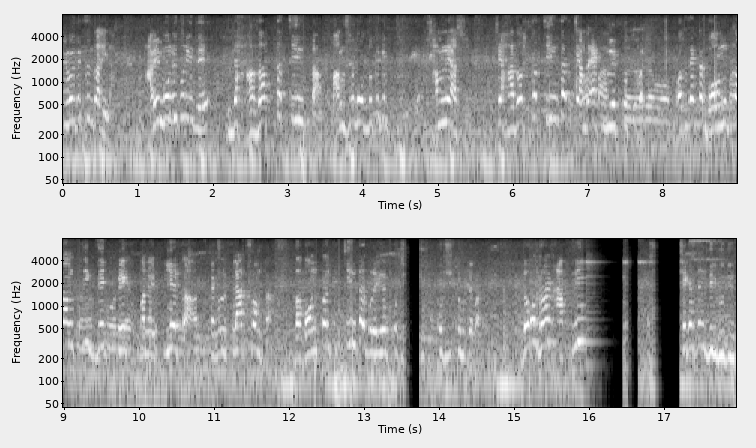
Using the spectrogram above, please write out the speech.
কীভাবে দেখছেন জানি না। আমি মনে করি যে যে হাজারটা চিন্তা মানুষের মধ্য থেকে সামনে আসে সে হাজারটা চিন্তাকে আমরা অ্যাকুমুলেট করতে পারি। অর্থাৎ একটা গণতান্ত্রিক যে মানে ইয়েটা যেটাকে প্ল্যাটফর্মটা বা গণতান্ত্রিক চিন্তাগুলো এখানে প্রতিষ্ঠিত হতে পারে। যেমন ধরেন আপনি শেখ দীর্ঘদিন।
